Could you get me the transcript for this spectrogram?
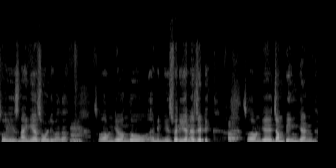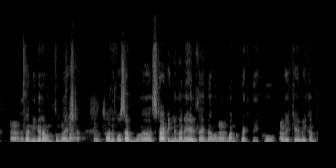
so he. Is nine years old ಇವಾಗ. ಸೊ ಅವನಿಗೆ ಒಂದು I mean is very energetic. So ಅವನಿಗೆ ಜಂಪಿಂಗ್ ಅಂಡ್ ರನ್ನಿಂಗ್ ಅರೌಂಡ್ ತುಂಬಾ ಇಷ್ಟ. ಸೊ ಅದಕ್ಕೋಸ್ಕರ ಸ್ಟಾರ್ಟಿಂಗ್ ನಿಂದಾನೇ ಹೇಳ್ತಾ ಇದ್ದ ಒಂದು ಬಂಕ್ ಬೆಡ್ ಬೇಕು ಬೇಕೇ ಬೇಕಂತ.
